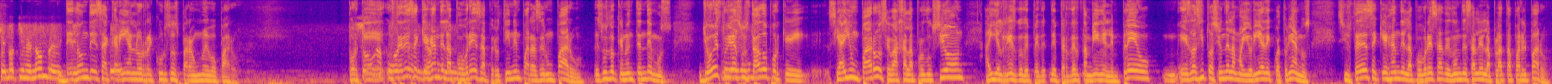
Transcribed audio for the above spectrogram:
que no tiene nombre. ¿De, dónde sacarían los recursos para un nuevo paro? Porque ustedes se quejan de la pobreza, pero tienen para hacer un paro. Eso es lo que no entendemos. Yo estoy asustado porque si hay un paro, se baja la producción, hay el riesgo de, de, perder también el empleo. Es la situación de la mayoría de ecuatorianos. Si ustedes se quejan de la pobreza, ¿de dónde sale la plata para el paro?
